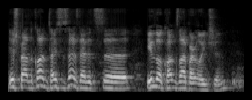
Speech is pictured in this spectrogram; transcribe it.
ishprat lekoton Taisa says that it's uh, even though cotton's like bar oinchin.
